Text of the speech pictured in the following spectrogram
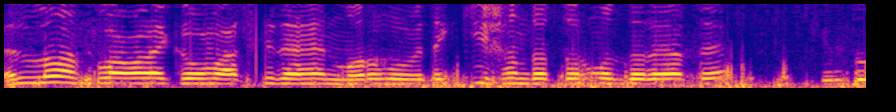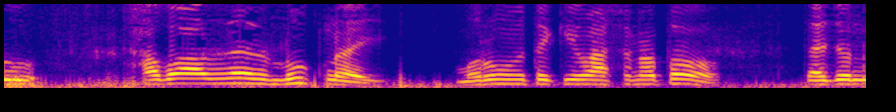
হ্যালো আসসালামু আলাইকুম। আজকে দেখেন মরুভূমিতে কি সুন্দর তরমুজ ধরে আছে। কিন্তু খাবারের লোক নাই। মরুভূমিতে কেউ আসে না তো। তাই জন্য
